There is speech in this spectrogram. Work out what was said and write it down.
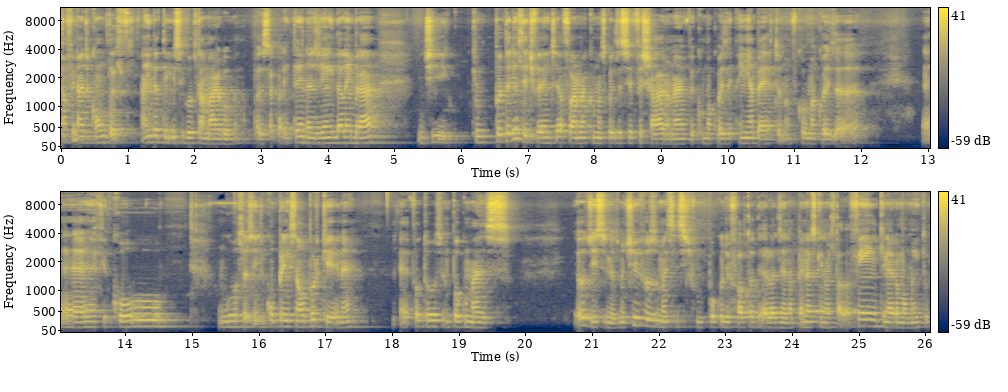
ao final de contas, ainda tenho esse gosto amargo após essa quarentena de ainda lembrar de que poderia ser diferente a forma como as coisas se fecharam, né? Ficou uma coisa em aberto, não ficou uma coisa. É, ficou um gosto assim de compreensão o porquê, né? É, faltou um pouco mais eu disse meus motivos, mas senti um pouco de falta dela, dizendo apenas que não estava afim, que não era o momento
